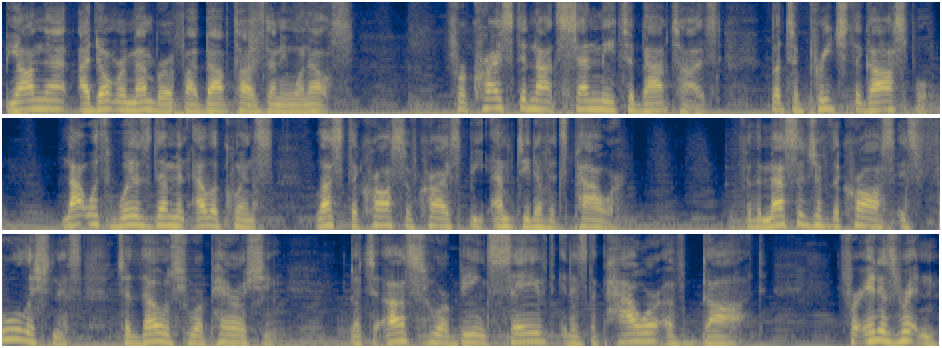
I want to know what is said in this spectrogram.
Beyond that, I don't remember if I baptized anyone else. For Christ did not send me to baptize, but to preach the gospel, not with wisdom and eloquence, lest the cross of Christ be emptied of its power. For the message of the cross is foolishness to those who are perishing, but to us who are being saved, it is the power of God. For it is written,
